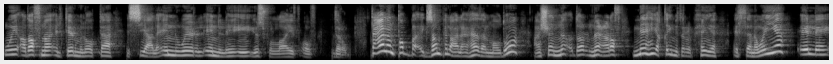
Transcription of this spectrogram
وأضفنا ال term اللي هو بتاع ال C على N where ال N اللي هي إيه؟ useful life of the robot تعال نطبق example على هذا الموضوع عشان نقدر نعرف ما هي قيمة الربحية الثانوية اللي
